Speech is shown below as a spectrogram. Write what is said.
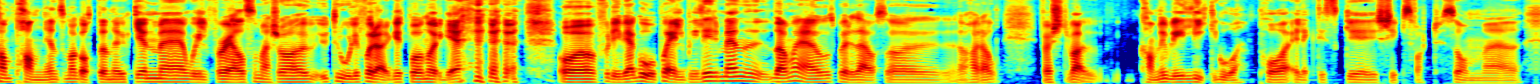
kampanjen som har gått denne uken, med Will Ferrell som er så utrolig forarget på Norge. og fordi vi er gode på elbiler. Men da må jeg jo spørre deg også, Harald. Først, hva, kan vi bli like gode på elektrisk skipsfart som eh,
